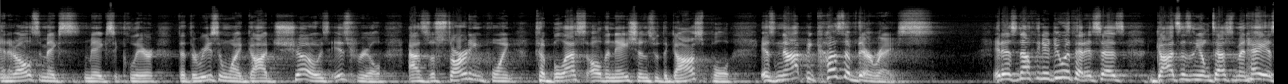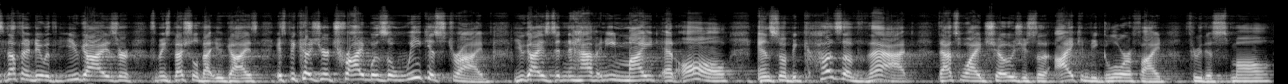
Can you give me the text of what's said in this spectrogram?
And it also makes, makes it clear that the reason why God chose Israel as the starting point to bless all the nations with the gospel is not because of their race. It has nothing to do with that. It says, God says in the Old Testament, hey, it's nothing to do with you guys or something special about you guys. It's because your tribe was the weakest tribe. You guys didn't have any might at all. And so, because of that, that's why I chose you so that I can be glorified through this small,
